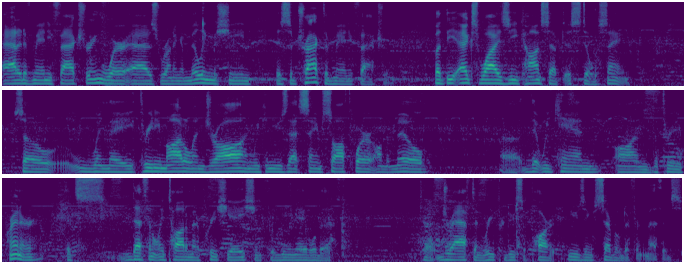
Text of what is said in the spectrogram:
additive manufacturing, whereas running a milling machine is subtractive manufacturing. But the XYZ concept is still the same. So when they 3D model and draw, and we can use that same software on the mill uh, that we can on the 3D printer, it's definitely taught them an appreciation for being able to, to draft and reproduce a part using several different methods.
